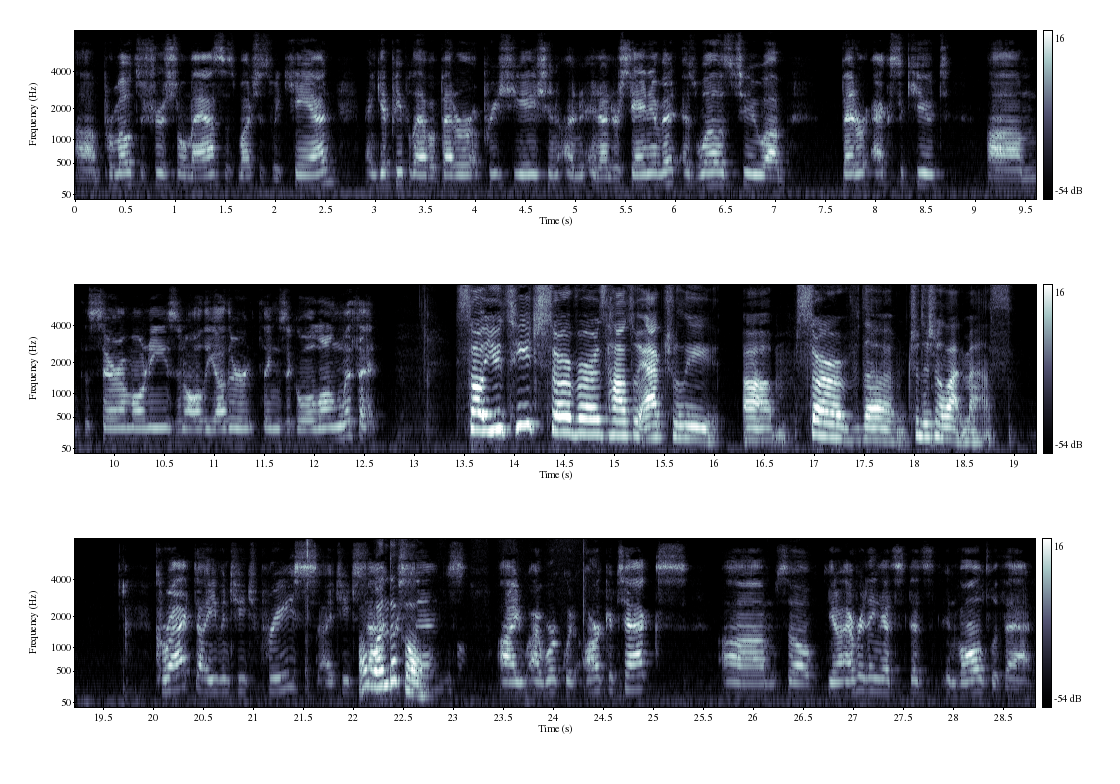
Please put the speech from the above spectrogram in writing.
um, promote the traditional Mass as much as we can and get people to have a better appreciation and understanding of it, as well as to um, better execute um, the ceremonies and all the other things that go along with it. So you teach servers how to actually um, serve the traditional Latin Mass. Correct. I even teach priests. I teach. Oh, wonderful. I, I work with architects. Um, so you know everything that's that's involved with that.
